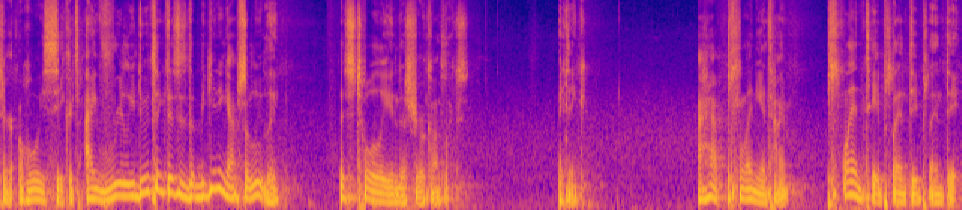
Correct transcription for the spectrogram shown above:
There are always secrets. I really do think this is the beginning. Absolutely, it's totally industrial complex. I think I have plenty of time, plenty, plenty, plenty.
